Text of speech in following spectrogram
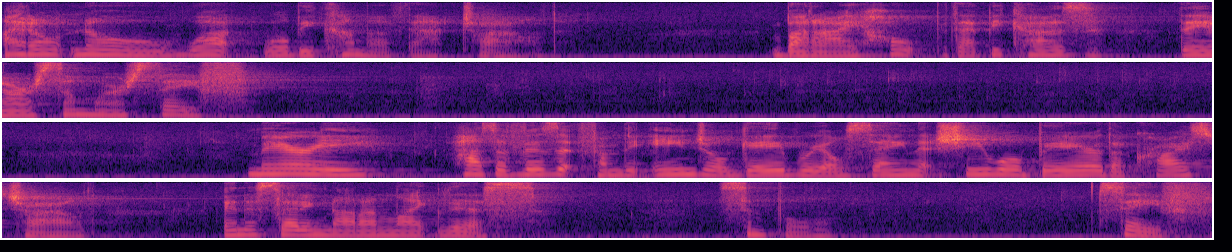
I don't know what will become of that child, but I hope that because they are somewhere safe. Mary has a visit from the angel Gabriel saying that she will bear the Christ child in a setting not unlike this. Simple, safe.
